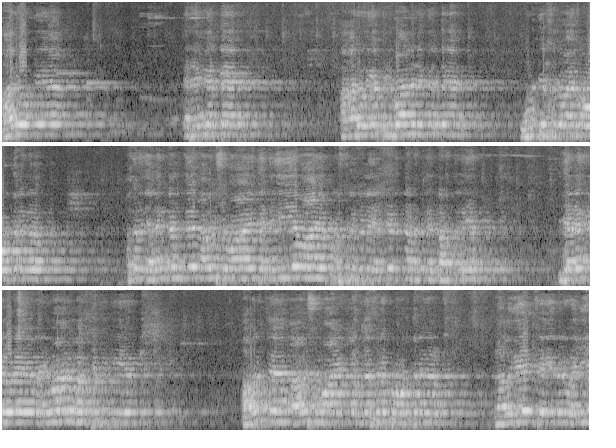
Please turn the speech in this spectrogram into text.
ആരോഗ്യ രംഗത്തെ ആരോഗ്യ പരിപാലന രംഗത്തെ ഊർജസ്വലമായ പ്രവർത്തനങ്ങളും അങ്ങനെ ജനങ്ങൾക്ക് ആവശ്യമായ ജനകീയമായ പ്രശ്നങ്ങൾ ഏറ്റെടുത്ത് നടത്തുകയും ജനങ്ങളുടെ വരുമാനം വർദ്ധിപ്പിക്കുകയും അവർക്ക് ആവശ്യമായിട്ടുള്ള വികസന പ്രവർത്തനങ്ങൾ നൽകുകയും ചെയ്യുന്ന ഒരു വലിയ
